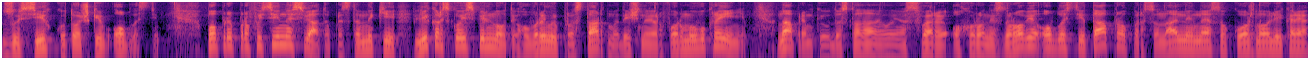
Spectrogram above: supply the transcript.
з усіх куточків області. Попри професійне свято, представники лікарської спільноти говорили про старт медичної реформи в Україні, напрямки удосконалення сфери охорони здоров'я області та про персональний внесок кожного лікаря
